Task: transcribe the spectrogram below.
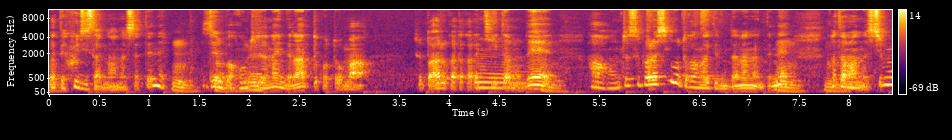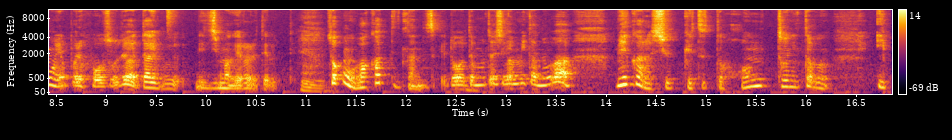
だって富士山の話だってね、うん。全部は本当じゃないんだなってことをまあちょっとある方から聞いたので、ああ本当素晴らしいこと考えてるんだななんてね、方の話もやっぱり放送ではだいぶねじ曲げられてるって、そこも分かってたんですけどでも私が見たのは目から出血って本当に多分一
